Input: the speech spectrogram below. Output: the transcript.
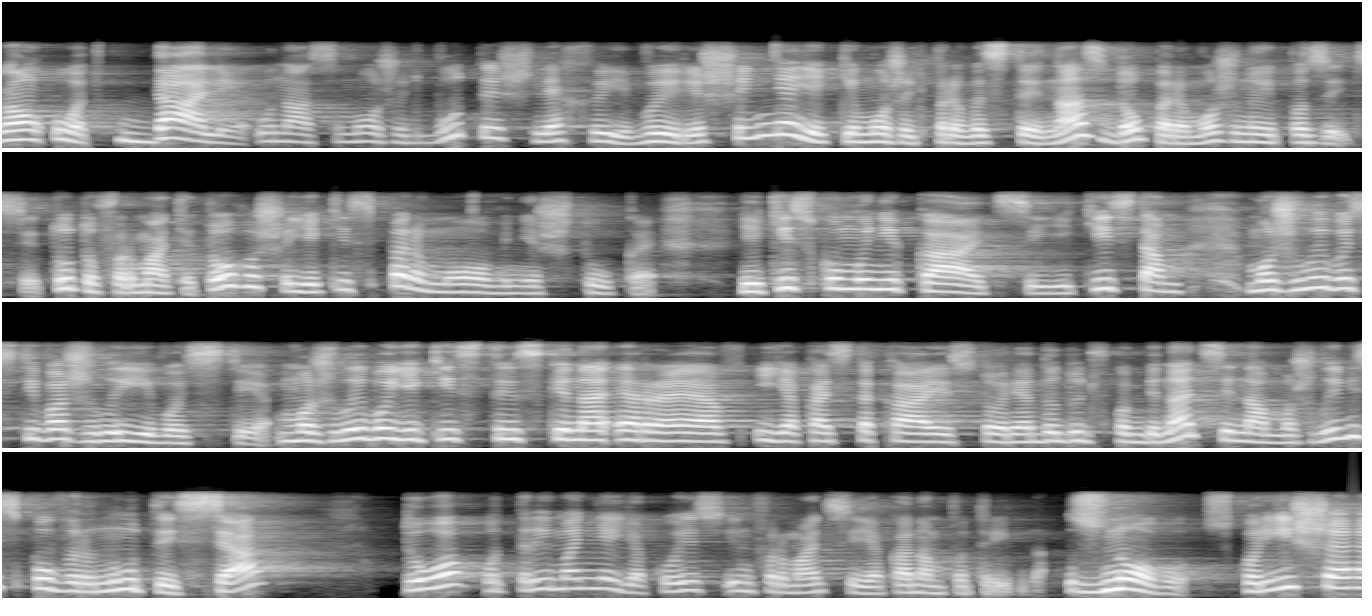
Ну, от далі у нас можуть бути шляхи вирішення, які можуть привести нас до переможної позиції. Тут у форматі того, що якісь перемовні штуки, якісь комунікації, якісь там можливості важливості, можливо, якісь тиски на РФ і якась така історія дадуть в комбінації нам можливість повернутися до отримання якоїсь інформації, яка нам потрібна. Знову скоріше.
